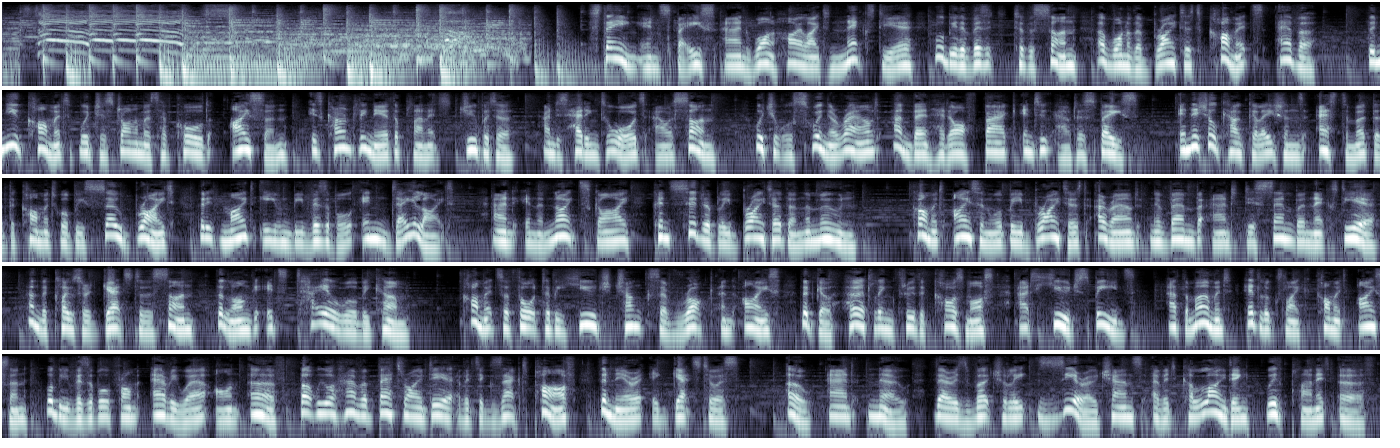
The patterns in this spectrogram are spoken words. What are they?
Staying in space, and one highlight next year will be the visit to the Sun of one of the brightest comets ever. The new comet, which astronomers have called ISON, is currently near the planet Jupiter and is heading towards our Sun which it will swing around and then head off back into outer space. Initial calculations estimate that the comet will be so bright that it might even be visible in daylight, and in the night sky considerably brighter than the moon. Comet Ison will be brightest around November and December next year, and the closer it gets to the sun, the longer its tail will become. Comets are thought to be huge chunks of rock and ice that go hurtling through the cosmos at huge speeds. At the moment, it looks like Comet Ison will be visible from everywhere on Earth, but we will have a better idea of its exact path the nearer it gets to us. Oh, and no, there is virtually zero chance of it colliding with planet Earth.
